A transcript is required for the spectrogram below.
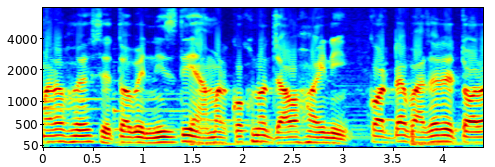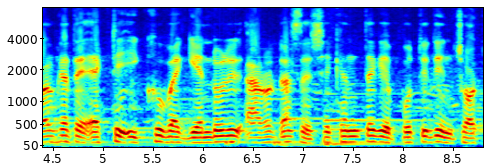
মারা হয়েছে, তবে নিজ দিয়ে আমার কখনো যাওয়া হয়নি। কড্ডা বাজারে টলারঘাটে একটি ইক্ষু বা গেন্ডুরির আড়ত আছে, সেখান থেকে প্রতিদিন ছোট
